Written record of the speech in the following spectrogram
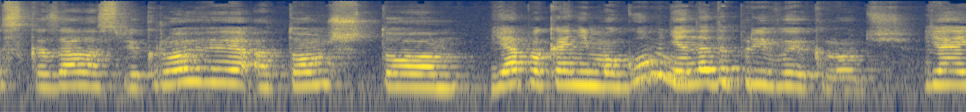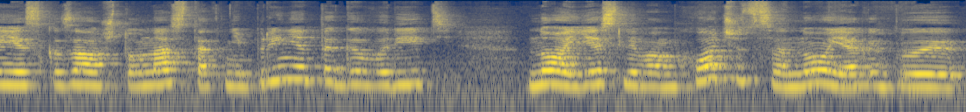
сказала свекрови о том, что я пока не могу, мне надо привыкнуть. Я ей сказала, что у нас так не принято говорить, но если вам хочется, ну, я как бы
